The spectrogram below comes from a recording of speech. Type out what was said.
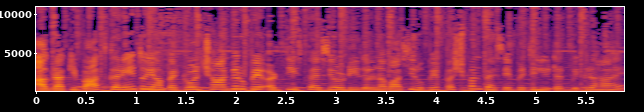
आगरा की बात करें तो यहाँ पेट्रोल छियानवे रूपए अड़तीस पैसे और डीजल नवासी रूपए पचपन पैसे प्रति लीटर बिक रहा है।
